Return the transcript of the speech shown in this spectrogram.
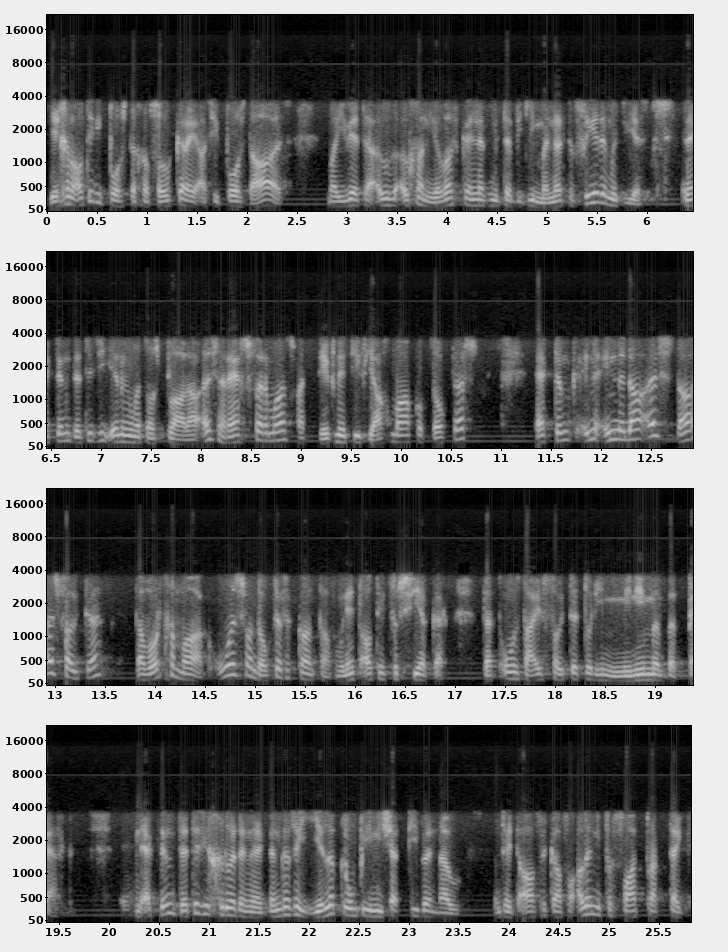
jy gaan altyd die poste gevul kry as die pos daar is. Maar jy weet 'n ou ou gaan heel waarskynlik met 'n bietjie minder tevrede moet wees. En ek dink dit is die een ding wat ons pla. Daar is regsfirmas wat definitief jag maak op dokters. Ek dink en en daar is daar is foute daar word gemaak. Ons van dokter se kant af moet net altyd verseker dat ons daai foute tot die minimum beperk. En ek dink dit is die groot ding. Ek dink daar's 'n hele klomp inisiatiewe nou in Suid-Afrika veral in die privaat praktyk.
